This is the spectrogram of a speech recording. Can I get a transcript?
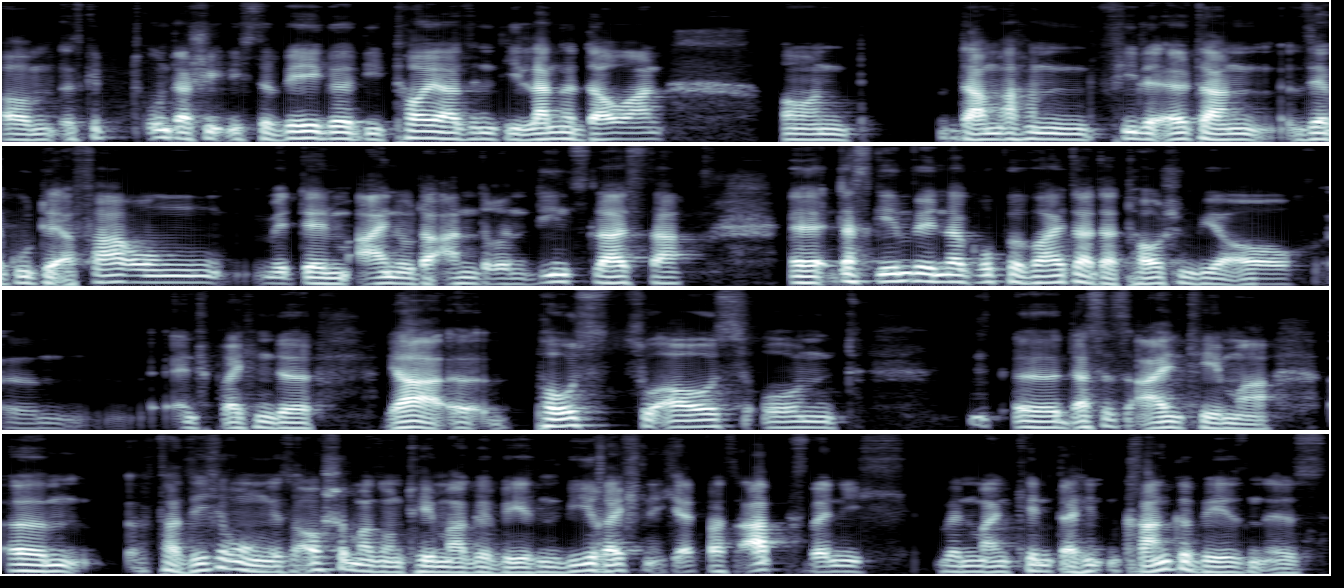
Ähm, es gibt unterschiedlichste Wege, die teuer sind, die lange dauern. Und da machen viele Eltern sehr gute Erfahrungen mit dem einen oder anderen Dienstleister. Äh, das geben wir in der Gruppe weiter. Da tauschen wir auch ähm, entsprechende ja, äh, Posts zu aus und äh, das ist ein Thema. Ähm, Versicherung ist auch schon mal so ein Thema gewesen. Wie rechne ich etwas ab, wenn ich, wenn mein Kind da hinten krank gewesen ist?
